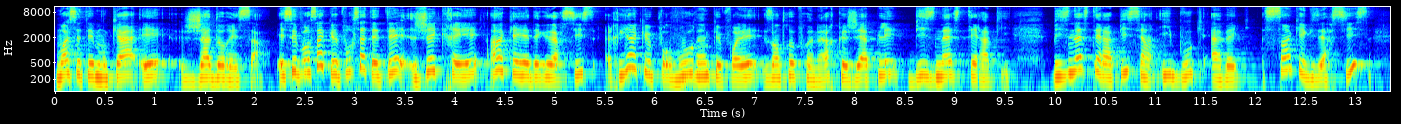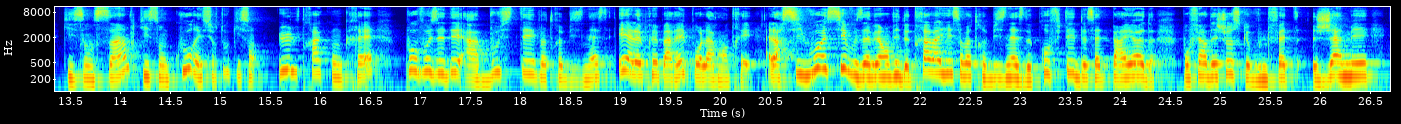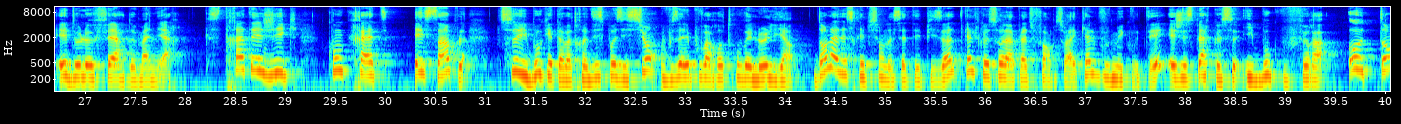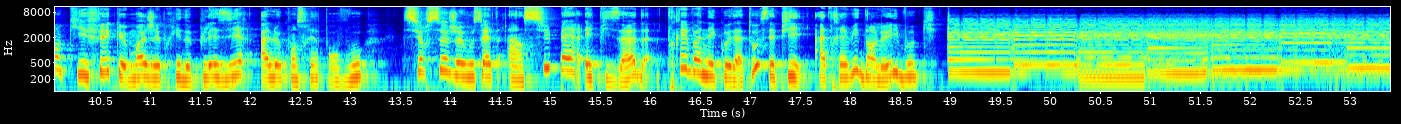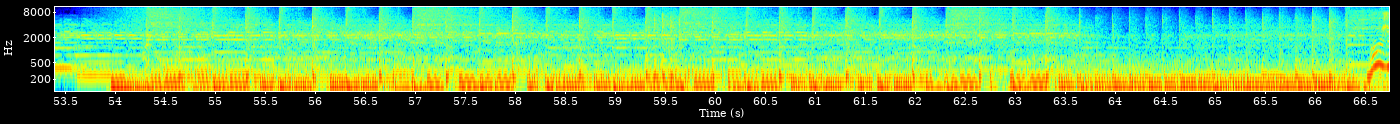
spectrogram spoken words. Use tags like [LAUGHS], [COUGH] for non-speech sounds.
Moi, c'était mon cas et j'adorais ça. Et c'est pour ça que pour cet été, j'ai créé un cahier d'exercice rien que pour vous, rien que pour les entrepreneurs, que j'ai appelé Business Therapy. Business Therapy, c'est un e-book avec 5 exercices qui sont simples, qui sont courts et surtout qui sont ultra concrets pour vous aider à booster votre business et à le préparer pour la rentrée. Alors si vous aussi vous avez envie de travailler sur votre business, de profiter de cette période pour faire des choses que vous ne faites jamais et de le faire de manière stratégique, concrète et simple, ce e-book est à votre disposition. Vous allez pouvoir retrouver le lien dans la description de cet épisode, quelle que soit la plateforme sur laquelle vous m'écoutez. Et j'espère que ce e-book vous fera autant kiffer que moi j'ai pris de plaisir à le construire pour vous. Sur ce, je vous souhaite un super épisode. Très bonne écoute à tous et puis à très vite dans le e-book.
